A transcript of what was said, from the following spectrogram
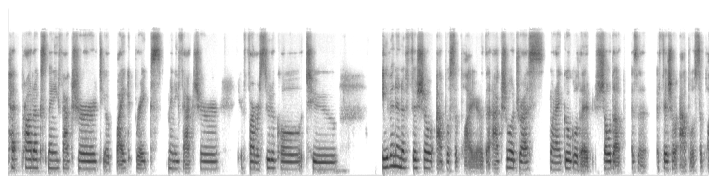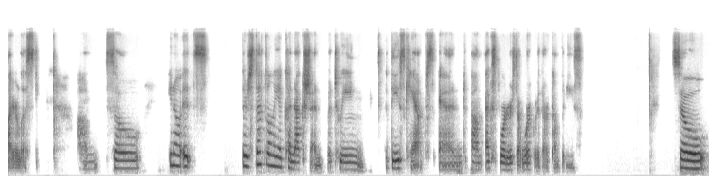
pet products manufacturer to a bike brakes manufacturer to pharmaceutical to even an official Apple supplier. The actual address, when I Googled it, showed up as an official Apple supplier list. Um, so, you know, it's there's definitely a connection between these camps and um, exporters that work with our companies. So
